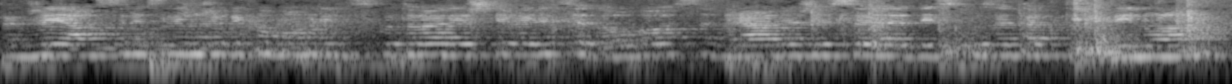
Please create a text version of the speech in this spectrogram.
Takže já si myslím, že bychom mohli diskutovat ještě velice dlouho. Jsem ráda, že se diskuze takto vyvinula.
